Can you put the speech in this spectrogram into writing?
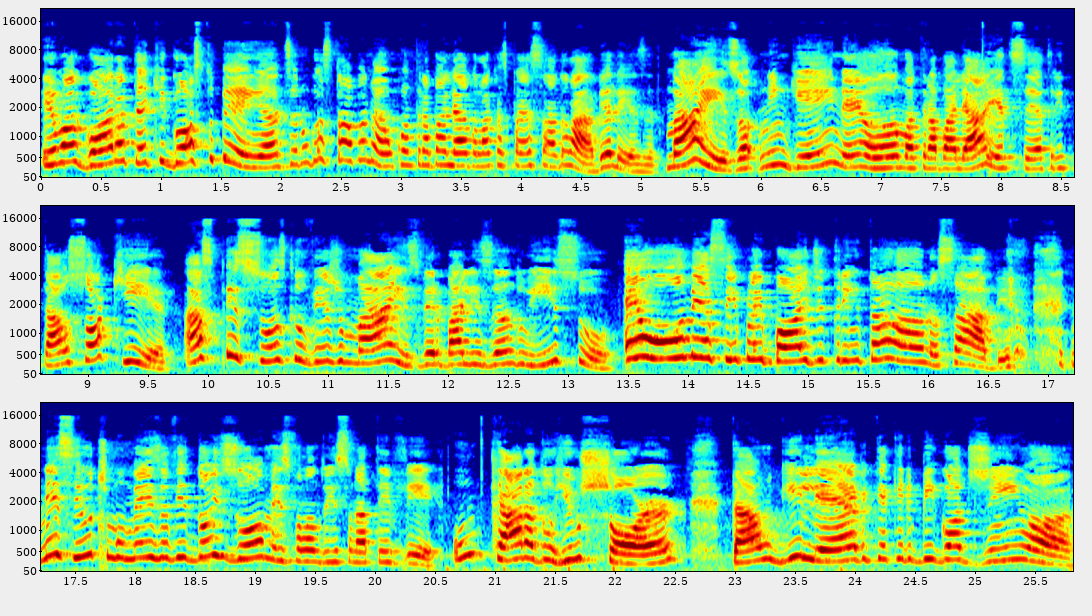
Eu agora até que gosto bem. Antes eu não gostava, não, quando trabalhava lá com as palhaçadas lá, beleza. Mas ó, ninguém, né, ama trabalhar, etc e tal. Só que as pessoas que eu vejo mais verbalizando isso é homem assim, playboy de 30 anos, sabe? Nesse último mês eu vi dois homens falando isso na TV. Um cara do Rio Shore, tá? Um Guilherme que tem aquele bigodinho, ó.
